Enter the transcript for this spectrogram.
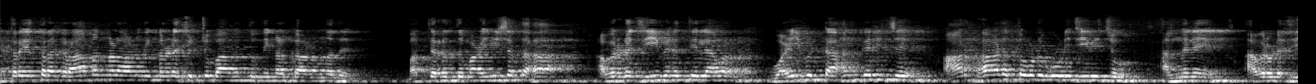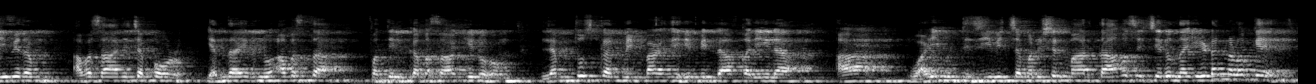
എത്രയെത്ര ഗ്രാമങ്ങളാണ് നിങ്ങളുടെ ചുറ്റുഭാഗത്തും നിങ്ങൾ കാണുന്നത്? ബത്തിറത്ത് മഈശതഹ അവരുടെ ജീവിതത്തിൽ അവർ വഴിവിട്ട് അഹങ്കരിച്ച് ആർഭാടത്തോടുകൂടി ജീവിച്ചു. അങ്ങനെ അവരുടെ ജീവിതം അവസാനിച്ചപ്പോൾ എന്തായിരുന്നു അവസ്ഥ? ആ വഴിവിട്ട് ജീവിച്ച മനുഷ്യന്മാർ താമസിച്ചിരുന്ന ഇടങ്ങളൊക്കെ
